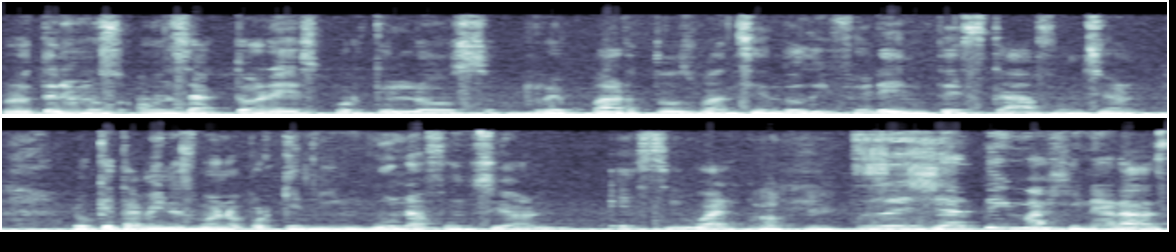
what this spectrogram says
pero tenemos 11 actores porque los repartos van siendo diferentes cada función. Lo que también es bueno porque ninguna función es igual. Entonces ya te imaginarás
